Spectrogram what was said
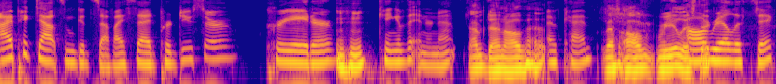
I picked out some good stuff. I said producer, creator, Mm-hmm. king of the internet. I've done all that. Okay, That's all realistic. all realistic.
